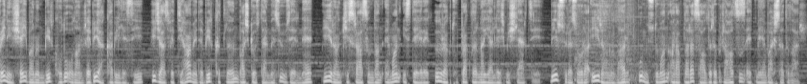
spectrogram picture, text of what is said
Beni Şeyba'nın bir kolu olan Rebiya kabilesi Hicaz ve Tihame'de bir kıtlığın baş göstermesi üzerine İran Kisrasından eman isteyerek Irak topraklarına yerleşmişlerdi. Bir süre sonra İranlılar bu Müslüman Araplara saldırıp rahatsız etmeye başladılar.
